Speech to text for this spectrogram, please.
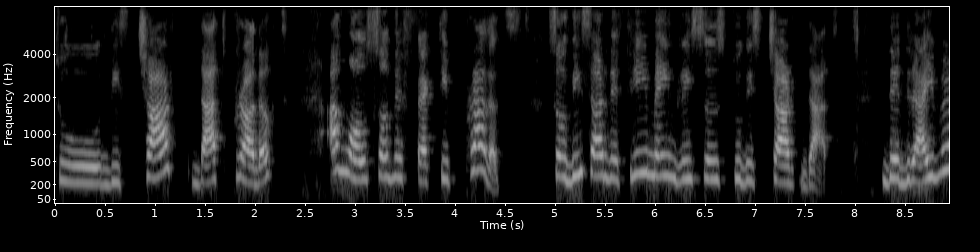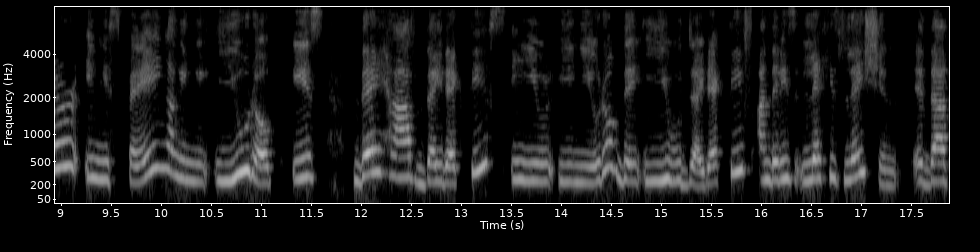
to discharge that product and also the effective products. So these are the three main reasons to discharge that. The driver in Spain and in Europe is they have directives in, in Europe, the EU directive, and there is legislation that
